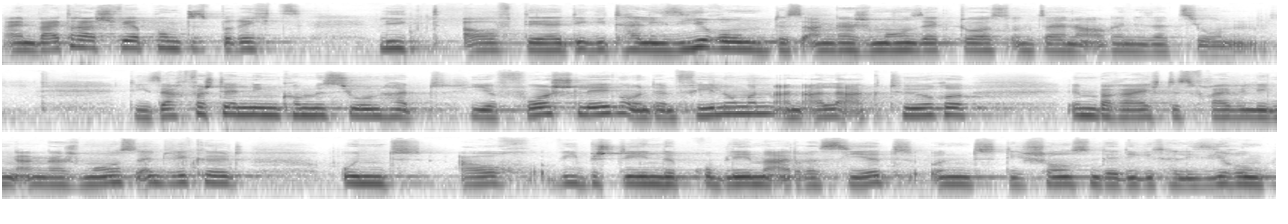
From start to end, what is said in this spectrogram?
Ein weiterer Schwerpunkt des Berichts liegt auf der Digitalisierung des Engagementsektors und seiner Organisationen. Die Sachverständigenkommission hat hier Vorschläge und Empfehlungen an alle Akteure im Bereich des freiwilligen Engagements entwickelt und auch wie bestehende Probleme adressiert und die Chancen der Digitalisierung,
